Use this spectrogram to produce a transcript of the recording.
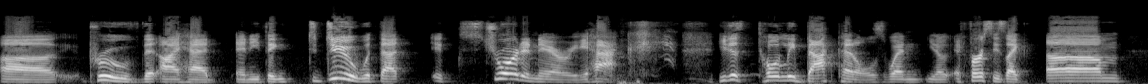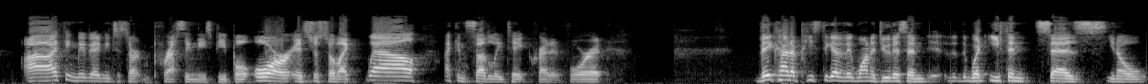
uh, proved that I had anything to do with that extraordinary hack." he just totally backpedals when you know at first he's like um i think maybe i need to start impressing these people or it's just sort of like well i can subtly take credit for it. They kind of piece together they want to do this and when ethan says you know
